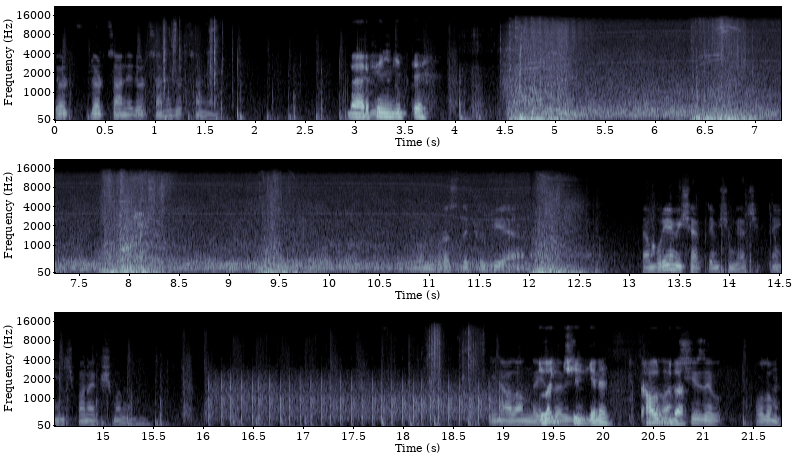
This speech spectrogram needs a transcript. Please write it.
Dört, dört saniye, dört saniye, dört saniye. Berfin gitti. Oğlum burası da kötü ya. Ben buraya mı işaretlemişim gerçekten? Hiç bana yakışmadı. Yine alandayız da Alan bizim- çizgine. Kal Alan burada. de oğlum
